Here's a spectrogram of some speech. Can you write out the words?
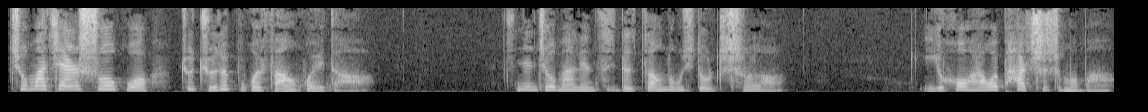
舅妈既然说过，就绝对不会反悔的。今天舅妈连自己的脏东西都吃了，以后还会怕吃什么吗？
